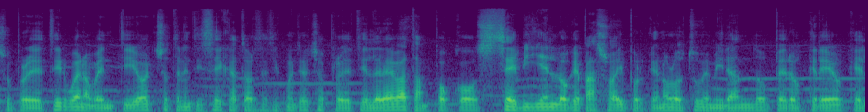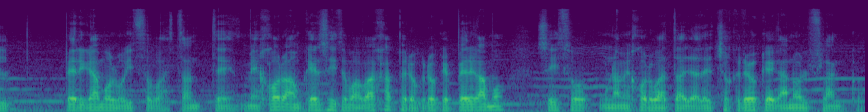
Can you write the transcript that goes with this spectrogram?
Su proyectil, bueno, 28, 36, 14, 58 proyectil de leva. Tampoco sé bien lo que pasó ahí porque no lo estuve mirando, pero creo que el Pérgamo lo hizo bastante mejor, aunque él se hizo más baja, pero creo que Pérgamo se hizo una mejor batalla. De hecho, creo que ganó el flanco.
